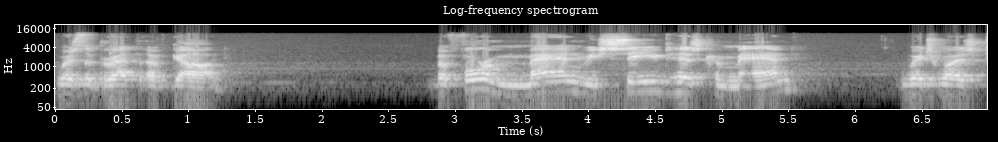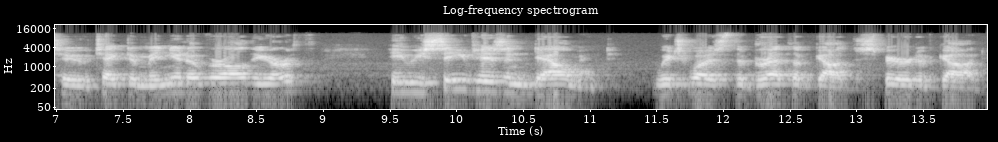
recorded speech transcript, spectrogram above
was the breath of God. Before man received his command, which was to take dominion over all the earth, he received his endowment, which was the breath of God, the Spirit of God.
